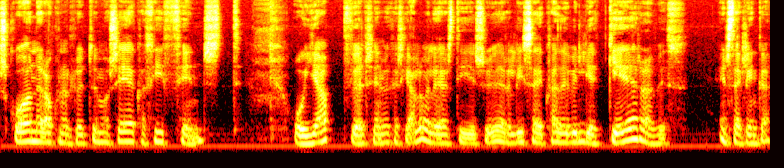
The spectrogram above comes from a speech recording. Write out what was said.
skoðanir ákveðnar hlutum og segja hvað því finnst og jafnvel sem við kannski alvarlegast í þessu er að lýsa því hvað þau vilja gera við einstaklinga.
